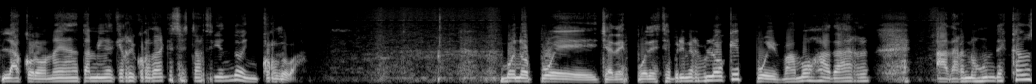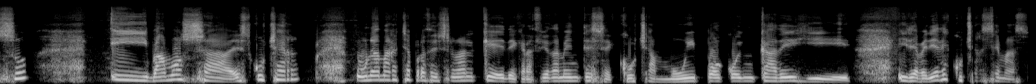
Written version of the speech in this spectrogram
La corona también hay que recordar que se está haciendo en Córdoba. Bueno, pues ya después de este primer bloque, pues vamos a dar a darnos un descanso y vamos a escuchar una marcha procesional que desgraciadamente se escucha muy poco en Cádiz y, y debería de escucharse más.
